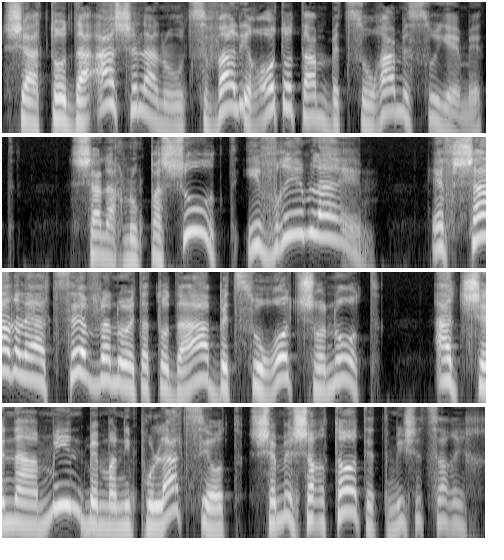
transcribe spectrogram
שהתודעה שלנו עוצבה לראות אותם בצורה מסוימת, שאנחנו פשוט עיוורים להם. אפשר לעצב לנו את התודעה בצורות שונות, עד שנאמין במניפולציות שמשרתות את מי שצריך.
